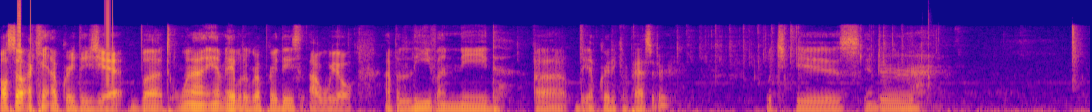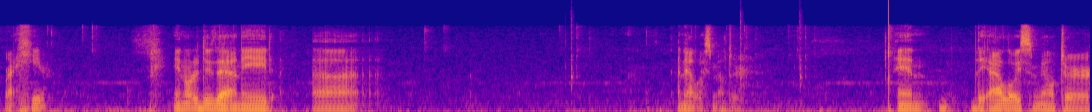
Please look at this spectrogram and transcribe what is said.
Also, I can't upgrade these yet, but when I am able to upgrade these, I will. I believe I need uh, the upgraded capacitor, which is under right here. In order to do that, I need uh, an alloy smelter. And the alloy smelter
